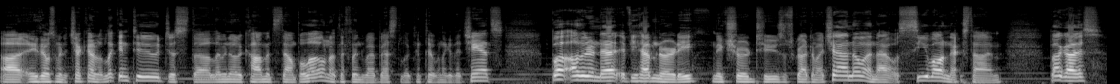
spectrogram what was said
Uh, anything else you want to check out or look into, just uh, let me know in the comments down below, and I'll definitely do my best to look into it when I get the chance. But other than that, if you haven't already, make sure to subscribe to my channel, and I will see you all next time. Bye, guys.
